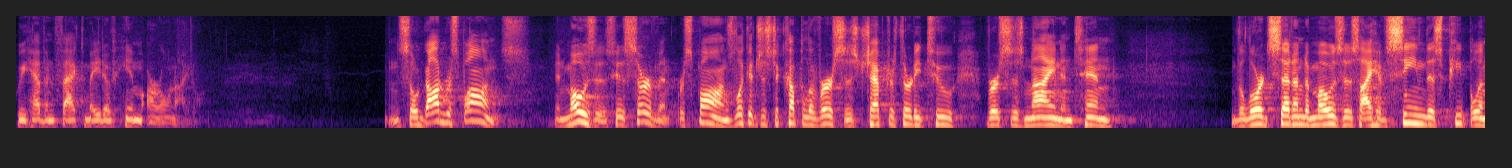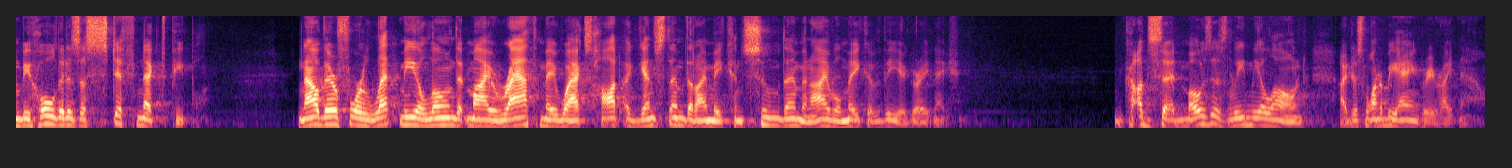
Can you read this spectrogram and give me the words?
we have in fact made of him our own idol. And so God responds. And Moses, his servant, responds. Look at just a couple of verses, chapter 32, verses 9 and 10. The Lord said unto Moses, I have seen this people, and behold, it is a stiff necked people. Now, therefore, let me alone that my wrath may wax hot against them, that I may consume them, and I will make of thee a great nation. God said, Moses, leave me alone. I just want to be angry right now.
